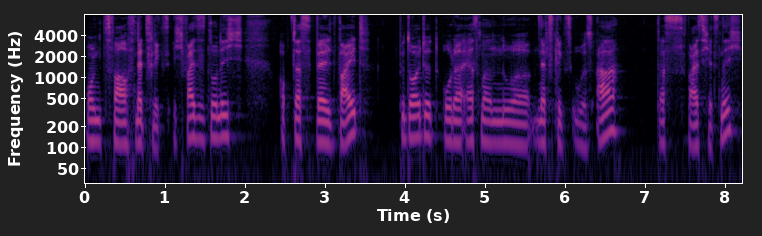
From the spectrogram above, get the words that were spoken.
Und zwar auf Netflix. Ich weiß jetzt nur nicht, ob das weltweit bedeutet oder erstmal nur Netflix USA. Das weiß ich jetzt nicht.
